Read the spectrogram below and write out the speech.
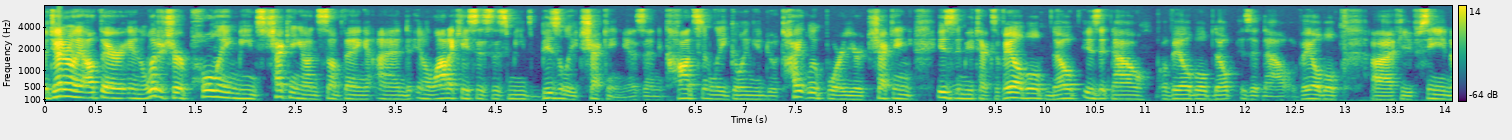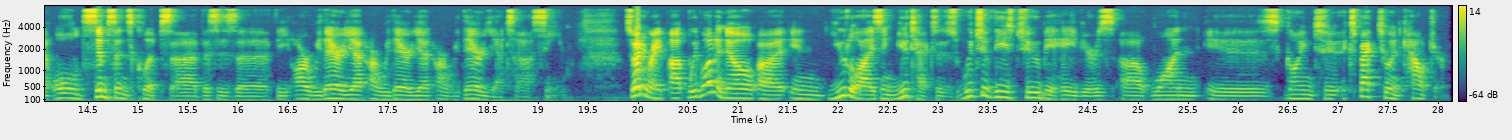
But generally out there in the literature, polling means checking on something, and in a lot of cases, this means busily checking, as in constantly going into a tight loop where you're checking, is the mutex available? Nope. Is it now available? Nope. Is it now available? Uh, if you've seen old Simpsons clips, uh, this is uh, the are we there yet? Are we there yet? Are we there yet uh, scene. So anyway, uh, we want to know uh, in utilizing mutexes, which of these two behaviors uh, one is going to expect to encounter.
